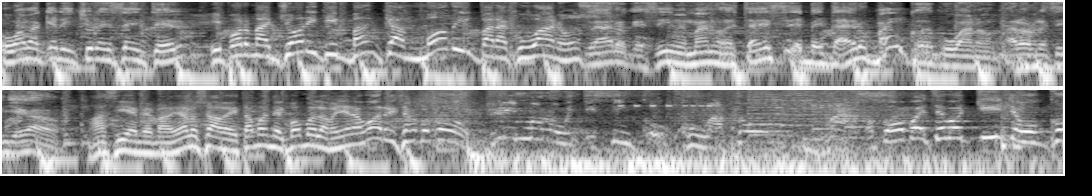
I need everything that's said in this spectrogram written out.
Obamacare Insurance Center. y por Majority Banca Móvil para cubanos. Claro que sí, mi hermano, este es el verdadero banco de cubanos a los recién llegados. Así es, mi hermano, ya lo sabes, estamos en el bombo de la mañana. Un poco. Ritmo 95, cuatón y más. ¿Cómo fue este bochiche, Bonco?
